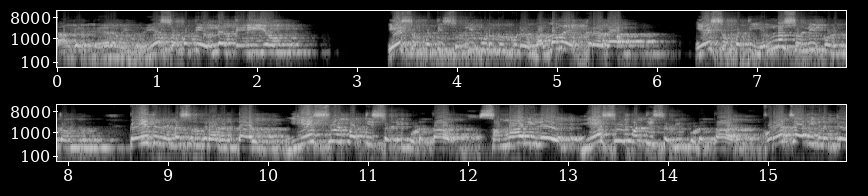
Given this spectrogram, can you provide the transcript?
நாங்கள் தேர வைக்கிறோம். இயேசு பத்தி எல்லாம் தெரியும்? இயேசு பத்தி சொல்லிக் கொடுக்கக்கூடிய வல்லமை இருக்கிறதா? இயேசு பத்தி என்ன சொல்லிக் கொடுத்தோம்? பேதர் என்ன சொல்கிறார் என்றால் இயேசுவை பத்தி சொல்லிக் கொடுத்தார். சமாரிலே இயேசுவை பத்தி சொல்லிக் கொடுத்தார். புறஜாதிகளுக்கு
